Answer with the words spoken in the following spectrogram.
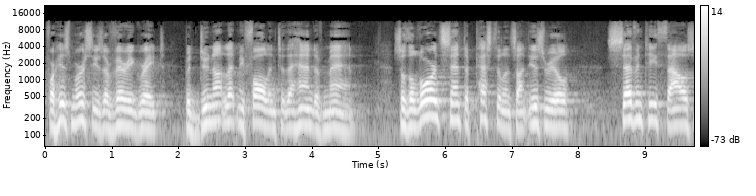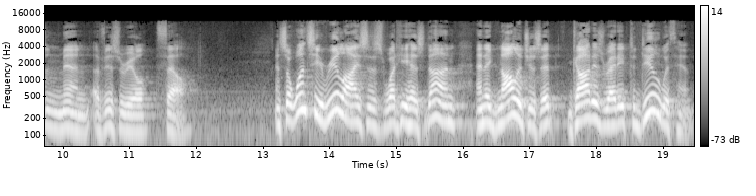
for His mercies are very great, but do not let me fall into the hand of man. So the Lord sent a pestilence on Israel. 70,000 men of Israel fell. And so once he realizes what he has done and acknowledges it, God is ready to deal with him.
